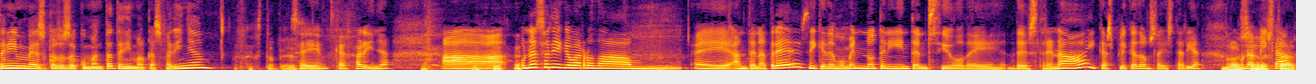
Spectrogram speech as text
tenim més coses a comentar. Tenim el cas Farinya. Està bé. Sí, que és Farinya. Uh, una sèrie que va rodar mm, eh, Antena 3 i que de moment no tenia intenció de- d'estrenar de, i que explica doncs, la història No una mica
